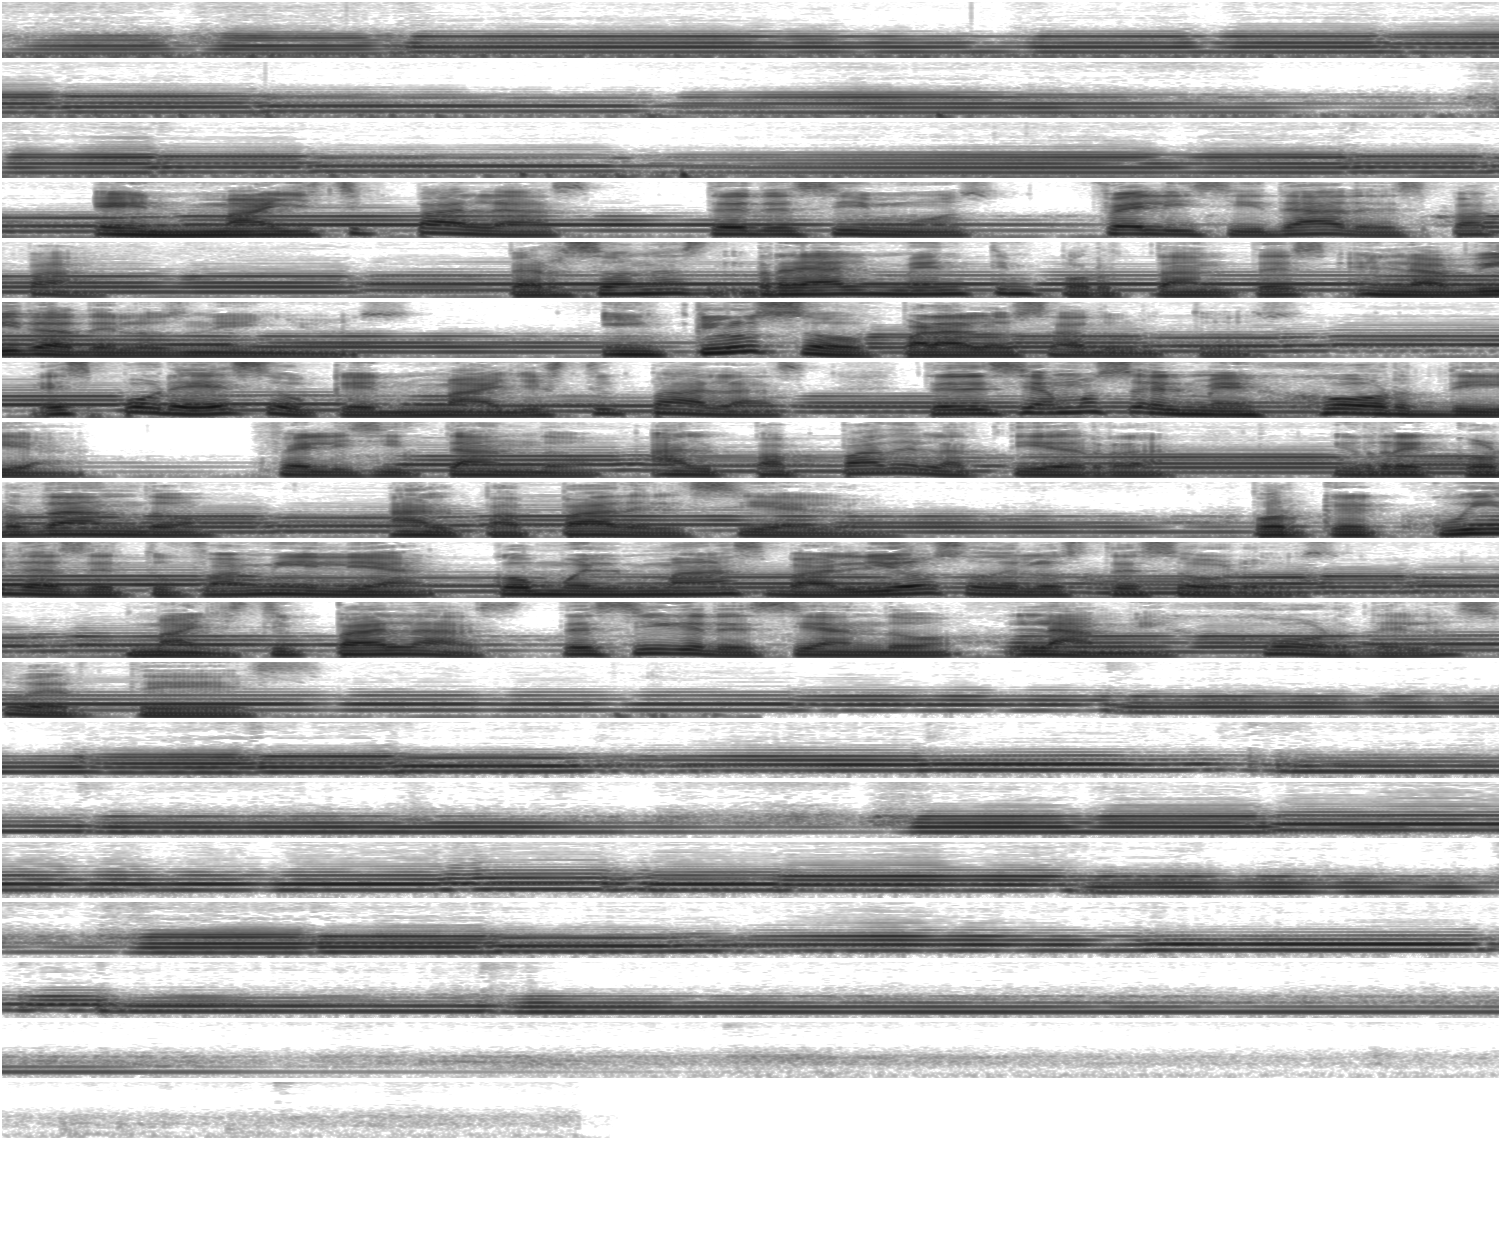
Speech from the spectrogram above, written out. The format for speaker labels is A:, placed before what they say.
A: En Majestic Palace te decimos felicidades papá. Personas realmente importantes en la vida de los niños, incluso para los adultos. Es por eso que en Majestic Palace te deseamos el mejor día, felicitando al papá de la tierra y recordando al papá del cielo. Porque cuidas de tu familia como el más valioso de los tesoros Majestic Palace te sigue deseando la mejor de las suertes.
